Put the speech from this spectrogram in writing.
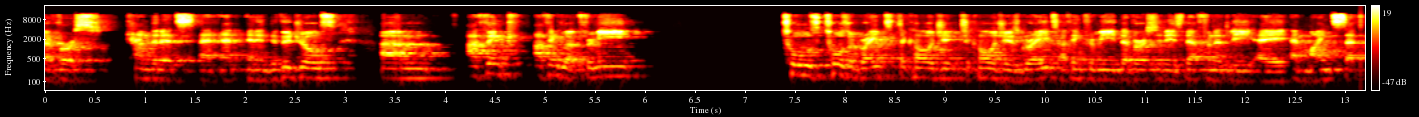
diverse candidates and, and, and individuals. Um, I think I think look for me, tools tools are great. Technology technology is great. I think for me, diversity is definitely a, a mindset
